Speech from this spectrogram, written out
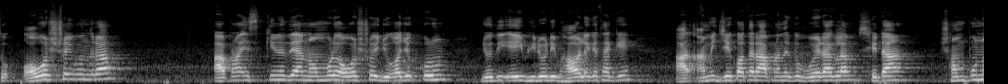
তো অবশ্যই বন্ধুরা, আপনার স্ক্রিনে দেওয়া নম্বরে অবশ্যই যোগাযোগ করুন, যদি এই ভিডিওটি ভালো লেগে থাকে। আর আমি যে কথাটা আপনাদেরকে বলে রাখলাম, সেটা সম্পূর্ণ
